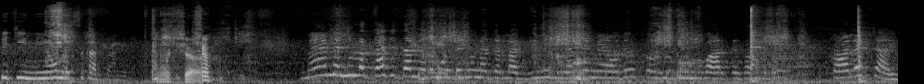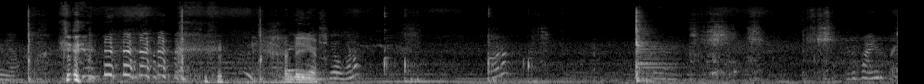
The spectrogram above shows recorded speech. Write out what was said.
ਤੇ ਚੀਨੀ ਉਹ ਮਿਕਸ ਕਰ ਦਾਂਗੇ। ਅੱਛਾ। ਮੈਂ ਮੈਨੂੰ ਲੱਗਾ ਜਿੱਦਾਂ ਮੇਰੇ ਮੁੰਡੇ ਨੂੰ ਨਜ਼ਰ ਲੱਗ ਗਈ ਹੁੰਦੀ ਆ ਤੇ ਮੈਂ ਉਹਦੇ ਉੱਤੋਂ ਦੀ ਫੋਨ ਵਾਰ ਕੇ ਸੱਟ ਕੇ ਟਾਇਲਟ ਚ ਆਈ ਆ। ਅੰਡੇ ਆ। ਘਿਓ ਰਿਫਾਈਨਡ ਪਾਈ।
